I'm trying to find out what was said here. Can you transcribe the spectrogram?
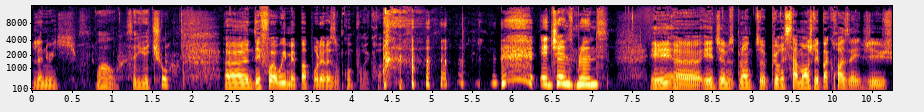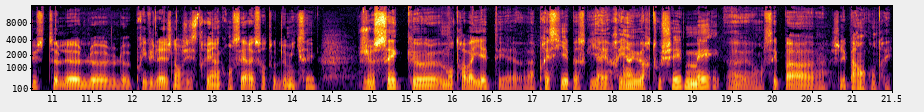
La nuit. Waouh, ça a dû être chaud. des fois, oui, mais pas pour les raisons qu'on pourrait croire. Et James Blunt euh, et, James Blunt, plus récemment, je ne l'ai pas croisé. J'ai eu juste le, privilège d'enregistrer un concert et surtout de le mixer. Je sais que mon travail a été euh, apprécié parce qu'il n'y a rien eu à retoucher, mais euh, on sait pas, je ne l'ai pas rencontré.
